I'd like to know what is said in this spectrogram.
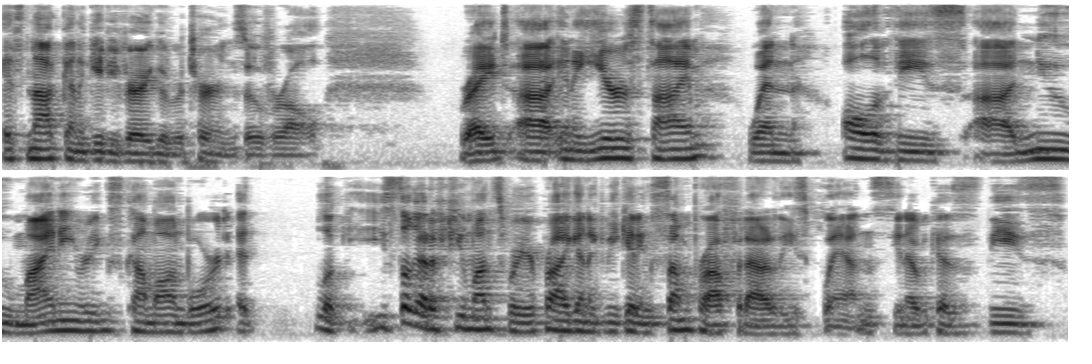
it's not going to give you very good returns overall, right? Uh, in a year's time, when all of these uh, new mining rigs come on board, it, look, you still got a few months where you're probably going to be getting some profit out of these plans, you know, because these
